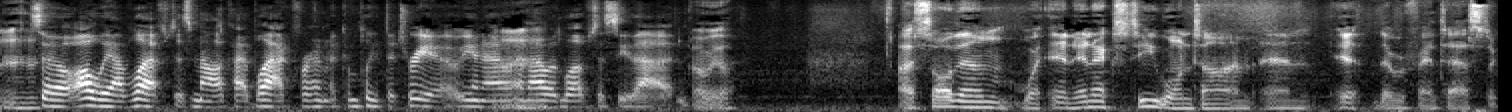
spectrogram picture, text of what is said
Mhm. So all we have left is Malachi Black for him to complete the trio, you know, and I would love to see that. Oh yeah. I saw them in NXT one time, and it they were fantastic.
